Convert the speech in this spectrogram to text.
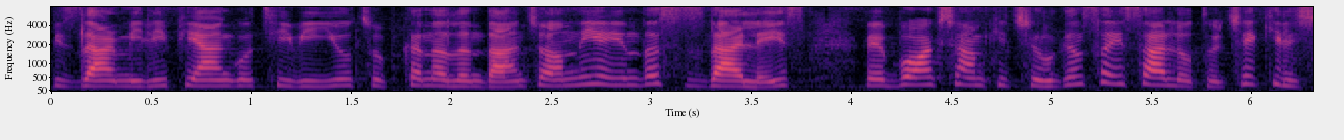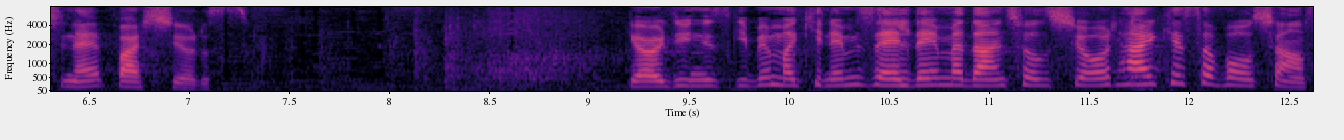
Bizler Milli Piyango TV YouTube kanalından canlı yayında sizlerleyiz ve bu akşamki çılgın sayısal loto çekilişine başlıyoruz. Gördüğünüz gibi makinemiz el değmeden çalışıyor. Herkese bol şans.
